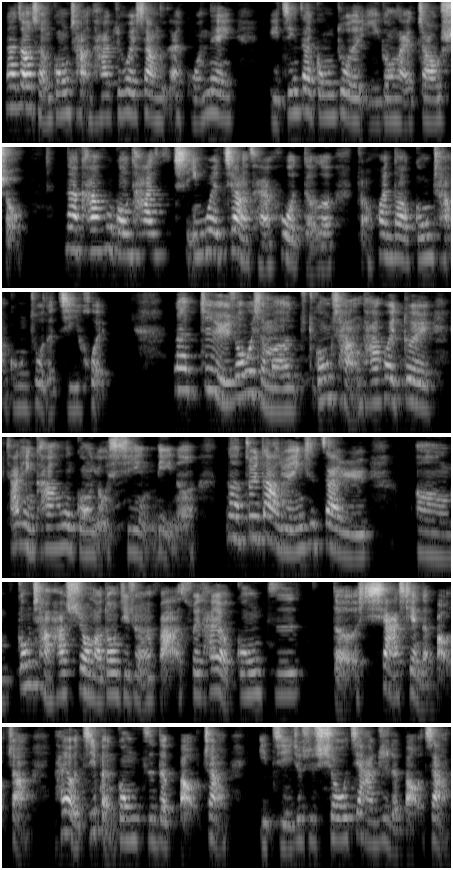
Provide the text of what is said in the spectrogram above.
那造成工厂它就会向在国内已经在工作的移工来招手。那看护工他是因为这样才获得了转换到工厂工作的机会。那至于说为什么工厂它会对家庭看护工有吸引力呢？那最大的原因是在于，嗯，工厂它适用劳动基准法，所以它有工资的下限的保障，还有基本工资的保障，以及就是休假日的保障。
